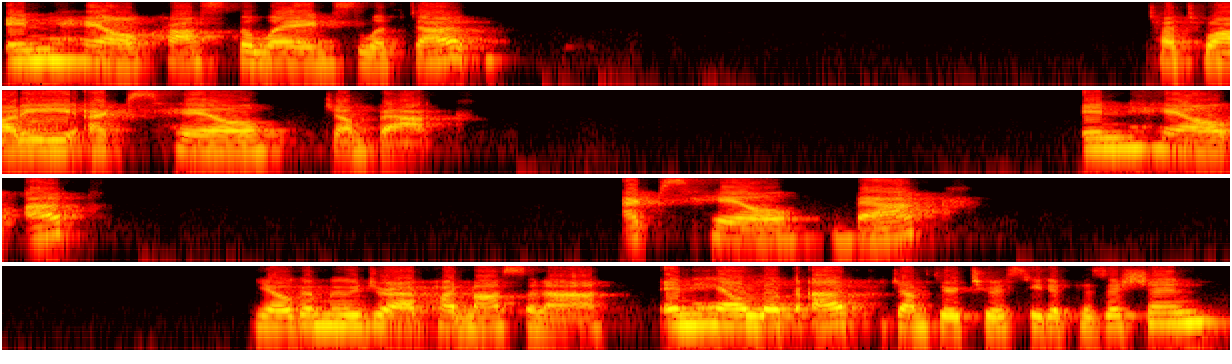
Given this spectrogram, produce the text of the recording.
Inhale, cross the legs, lift up. Chatwari, exhale, jump back. Inhale up. Exhale back. Yoga Mudra, Padmasana. Inhale, look up, jump through to a seated position.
